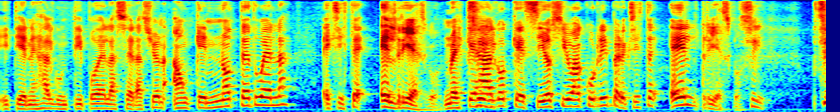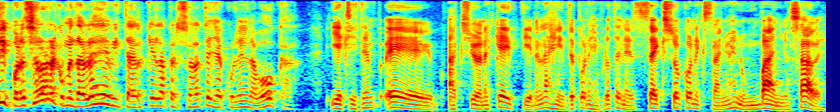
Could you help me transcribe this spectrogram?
y tienes algún tipo de laceración, aunque no te duela, existe el riesgo. No es que Sí. es algo que sí o sí va a ocurrir, pero existe el riesgo. Sí, sí, por eso lo recomendable es evitar que la persona te eyacule en la boca. Y existen eh, acciones que tiene la gente, por ejemplo, tener sexo con extraños en un baño, ¿sabes?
